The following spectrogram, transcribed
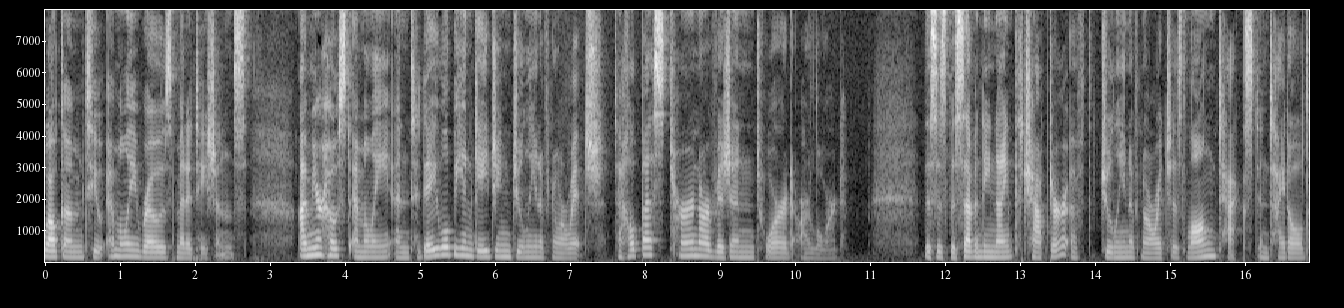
Welcome to Emily Rose Meditations. I'm your host, Emily, and today we'll be engaging Julian of Norwich to help us turn our vision toward our Lord. This is the 79th chapter of Julian of Norwich's long text entitled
